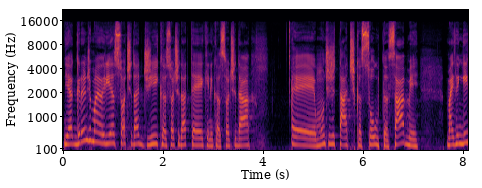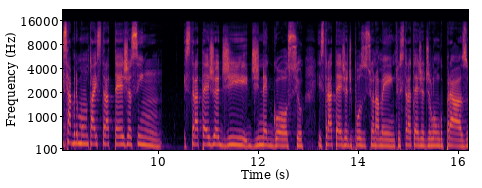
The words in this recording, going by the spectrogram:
e a grande maioria só te dá dicas, só te dá técnicas, só te dá é, um monte de tática solta, sabe? Mas ninguém sabe montar estratégia assim. Estratégia de, de negócio, estratégia de posicionamento, estratégia de longo prazo.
